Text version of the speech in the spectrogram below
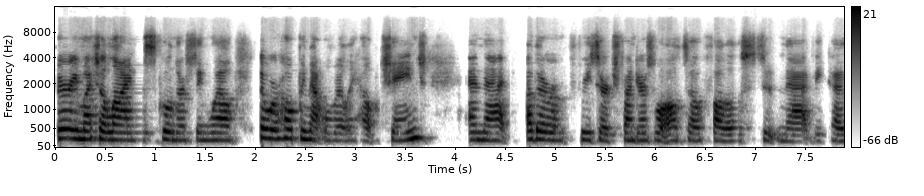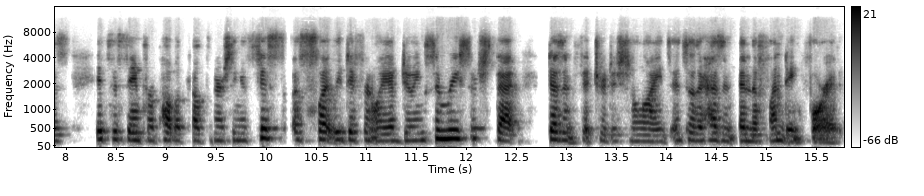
very much aligned with school nursing well. So we're hoping that will really help change and that other research funders will also follow suit in that because it's the same for public health nursing. It's just a slightly different way of doing some research that doesn't fit traditional lines. And so there hasn't been the funding for it.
